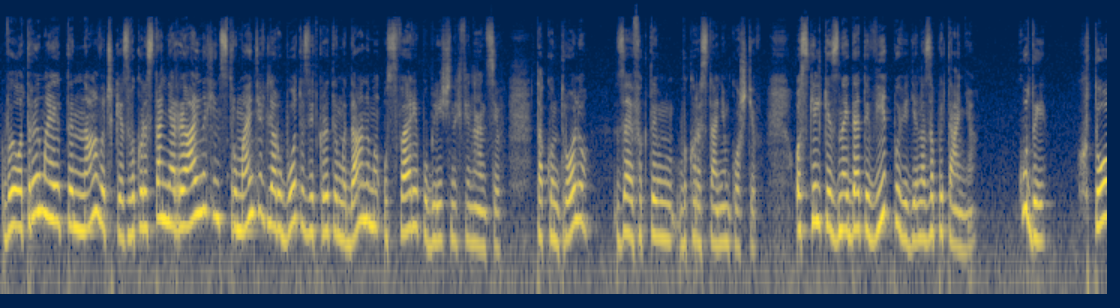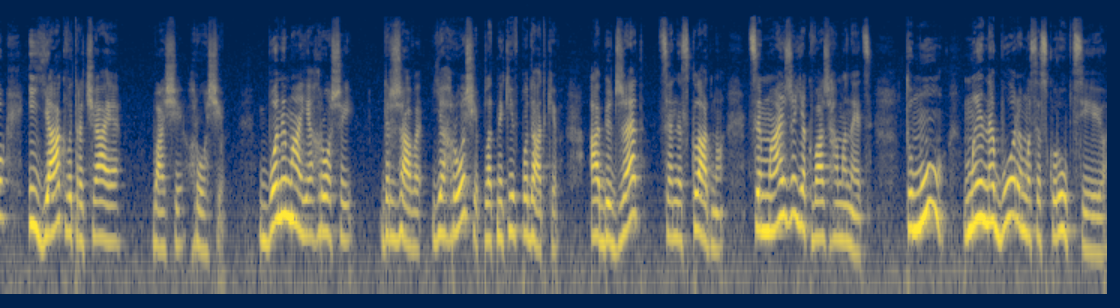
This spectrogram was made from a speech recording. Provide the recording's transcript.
ви отримаєте навички з використання реальних інструментів для роботи з відкритими даними у сфері публічних фінансів та контролю за ефективним використанням коштів, оскільки знайдете відповіді на запитання, куди, хто і як витрачає ваші гроші. Бо немає грошей держави, є гроші платників податків, а бюджет це не складно, це майже як ваш гаманець. Тому ми не боремося з корупцією,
